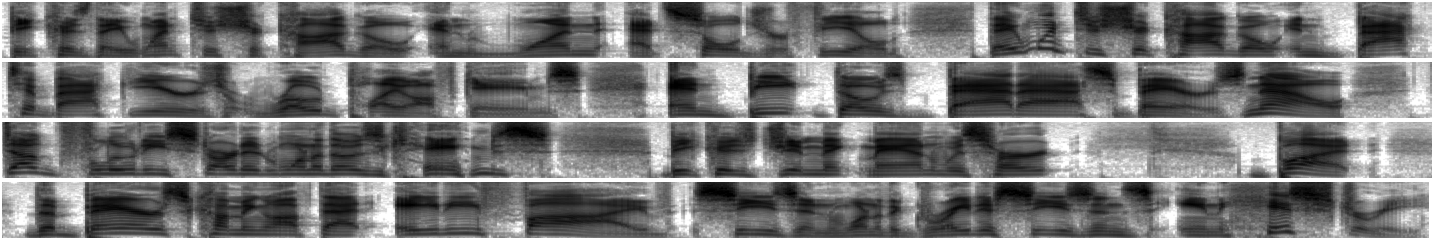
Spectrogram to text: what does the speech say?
because they went to Chicago and won at Soldier Field. They went to Chicago in back to back years, road playoff games, and beat those badass Bears. Now, Doug Flutie started one of those games because Jim McMahon was hurt, but the Bears coming off that 85 season, one of the greatest seasons in history,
